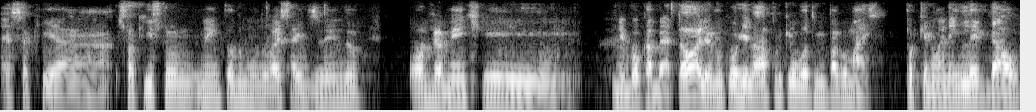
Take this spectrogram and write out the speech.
essa aqui é a... Só que isso nem todo mundo vai sair dizendo, obviamente, de boca aberta. Olha, eu não corri lá porque o outro me pagou mais. Porque não é nem legal,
